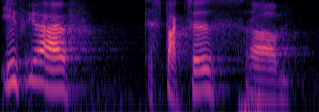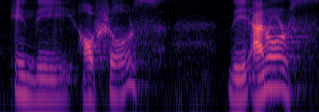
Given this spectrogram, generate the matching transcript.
if you have structures um, in the offshores, the anodes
